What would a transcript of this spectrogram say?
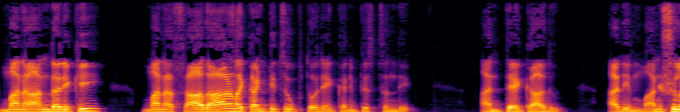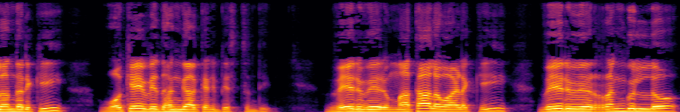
మన అందరికీ మన సాధారణ కంటి చూపుతోనే కనిపిస్తుంది. అంతేకాదు అది మనుషులందరికీ ఒకే విధంగా కనిపిస్తుంది. వేరు వేరు మతాల వాళ్ళకి వేరువేరు రంగుల్లో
